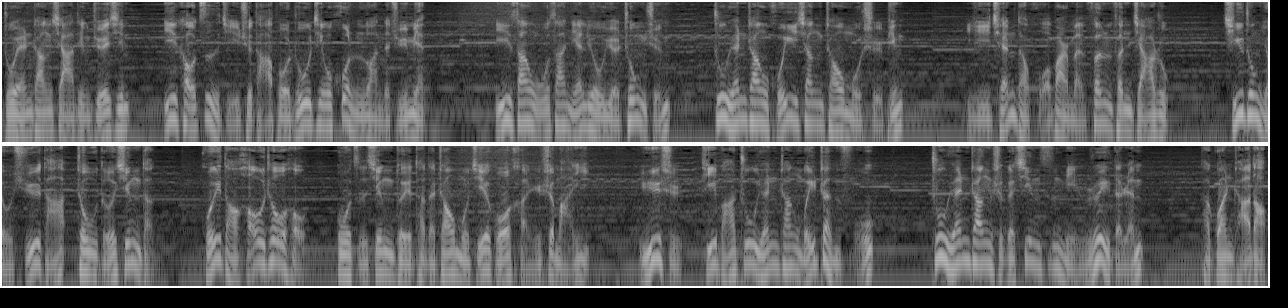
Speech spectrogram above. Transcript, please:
朱元璋下定决心，依靠自己去打破如今混乱的局面。一三五三年六月中旬，朱元璋回乡招募士兵，以前的伙伴们纷纷加入，其中有徐达、周德兴等。回到亳州后，郭子兴对他的招募结果很是满意，于是提拔朱元璋为镇抚。朱元璋是个心思敏锐的人。他观察到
